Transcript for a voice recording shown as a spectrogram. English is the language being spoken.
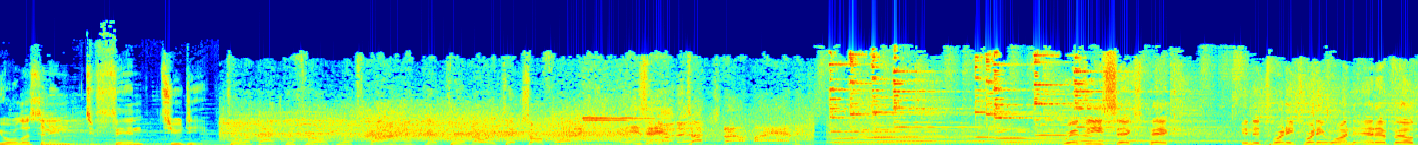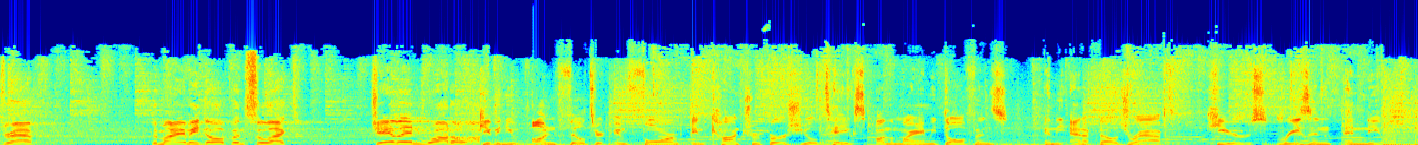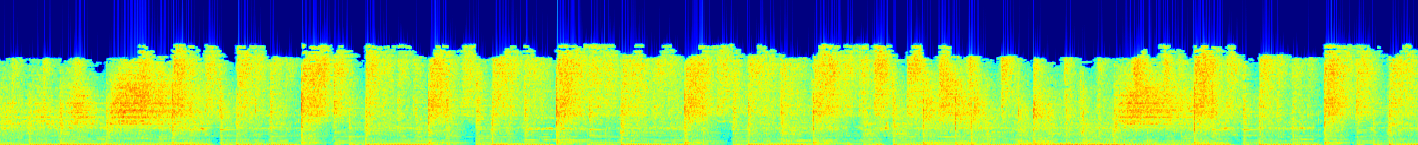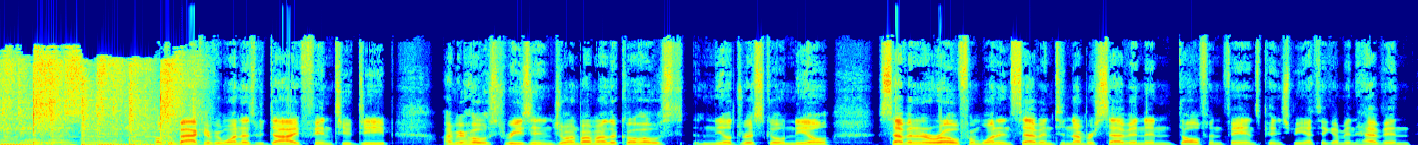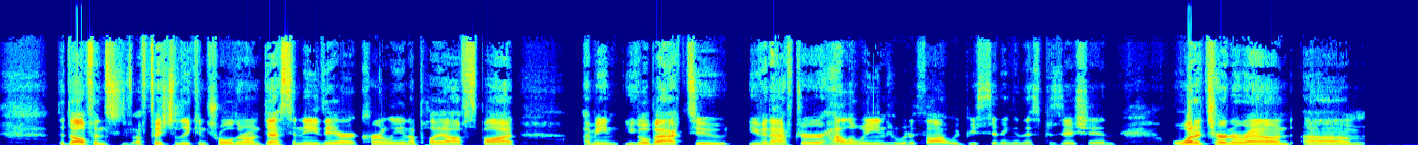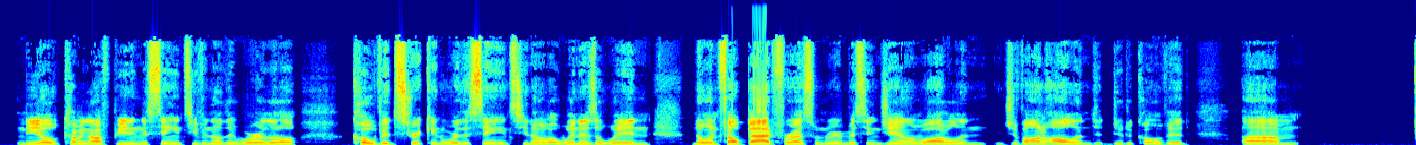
You're listening to Fin Too Deep. Tua back to throw. Blitz coming. They get to him. No, he takes off running. And he's in. Touchdown, Miami. With the sixth pick in the 2021 NFL Draft, the Miami Dolphins select Jaylen Waddle. Giving you unfiltered, informed, and controversial takes on the Miami Dolphins and the NFL Draft. Here's Reason and Neil. Welcome back, everyone, as we dive fin too deep. I'm your host, Reason, joined by my other co-host, Neil Driscoll. Neil, seven in a row from one and seven to number seven, and Dolphin fans pinch me. I think I'm in heaven. The Dolphins officially control their own destiny. They are currently in a playoff spot. I mean, you go back to even after Halloween, who would have thought we'd be sitting in this position? What a turnaround. Um, Neil coming off beating the Saints, even though they were a little COVID stricken, were the Saints. You know, a win is a win. No one felt bad for us when we were missing Jaylen Waddle and Jevon Holland due to COVID. Um,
